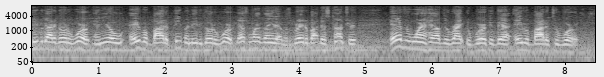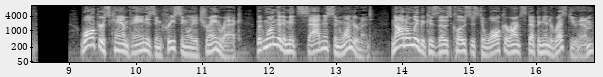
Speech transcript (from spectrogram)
People got to go to work, and you know, able-bodied people need to go to work. That's one thing that was great about this country. Everyone have the right to work if they're able-bodied to work. Walker's campaign is increasingly a train wreck, but one that emits sadness and wonderment, not only because those closest to Walker aren't stepping in to rescue him,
